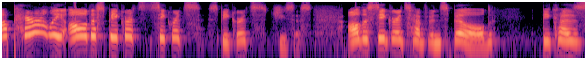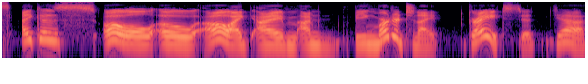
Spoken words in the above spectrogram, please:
apparently all the secrets, secrets, secrets, Jesus, all the secrets have been spilled because Aika's, oh, oh, oh, I, I'm, I'm being murdered tonight. Great, uh, yeah.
